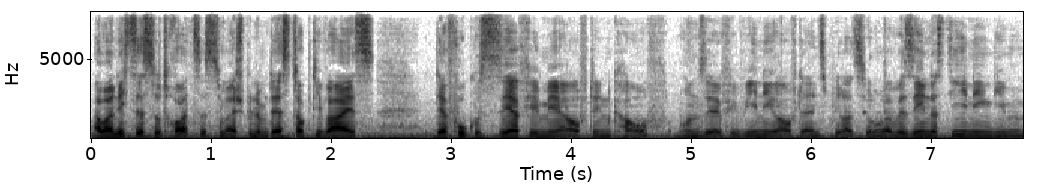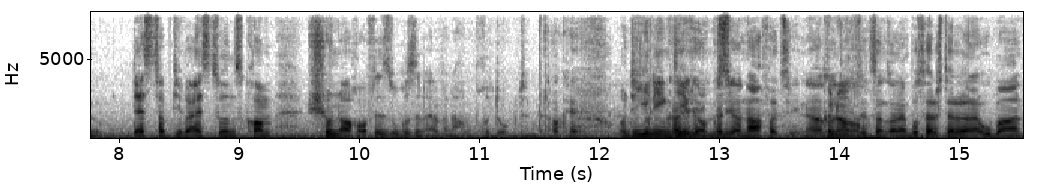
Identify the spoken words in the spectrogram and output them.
Aber nichtsdestotrotz ist zum Beispiel im Desktop-Device der Fokus sehr viel mehr auf den Kauf und sehr viel weniger auf der Inspiration, weil wir sehen, dass diejenigen, die mit dem Desktop-Device zu uns kommen, schon auch auf der Suche sind einfach nach einem Produkt. Okay. Und diejenigen, kann die. Ich auch, kann ich auch nachvollziehen. Ne? Also genau. Ich sitze an so einer Bushaltestelle oder einer U-Bahn,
